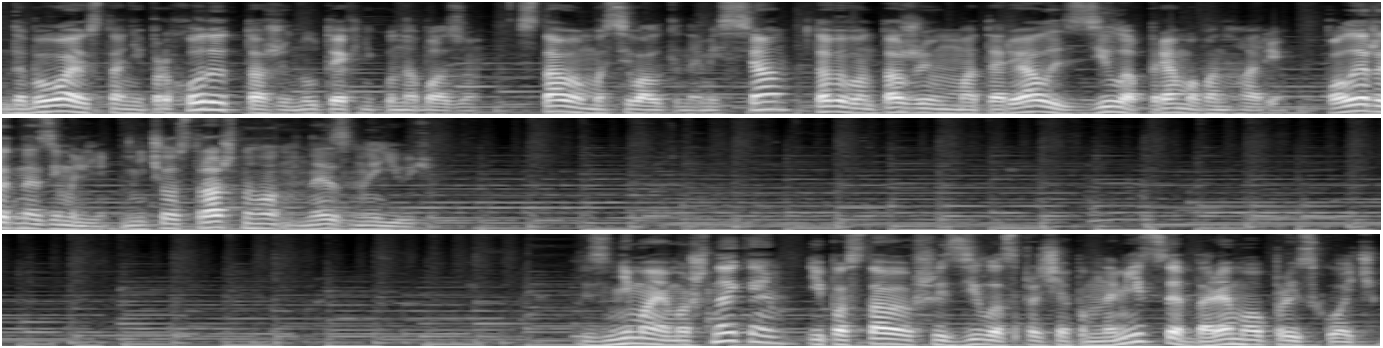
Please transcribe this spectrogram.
Добиваю останні проходи та жену техніку на базу. Ставимо сівалки на місця та вивантажуємо матеріали з зіла прямо в ангарі. Полежать на землі, нічого страшного не згниють. Знімаємо шнеки і, поставивши зіло з причепом на місце, беремо оприскувач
